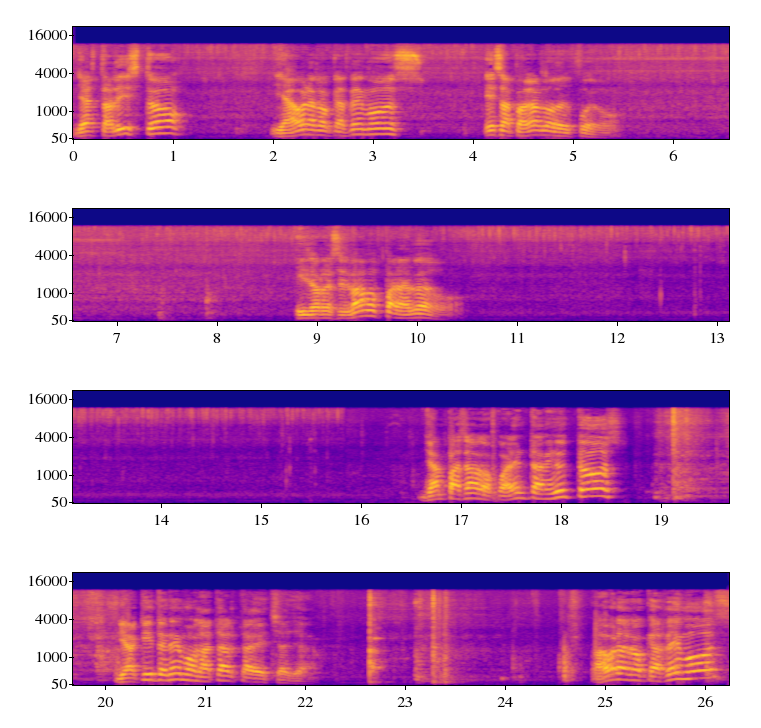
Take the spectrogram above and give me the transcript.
Ya está listo y ahora lo que hacemos es apagarlo del fuego. Y lo reservamos para luego. Ya han pasado 40 minutos y aquí tenemos la tarta hecha ya. Ahora lo que hacemos,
